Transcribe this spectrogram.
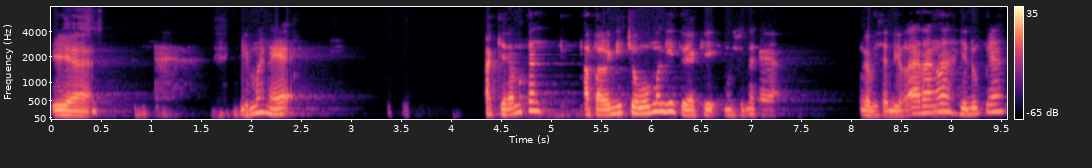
Iya. Gimana ya akhirnya mah kan apalagi cowok mah gitu ya ki maksudnya kayak nggak bisa dilarang lah hidupnya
